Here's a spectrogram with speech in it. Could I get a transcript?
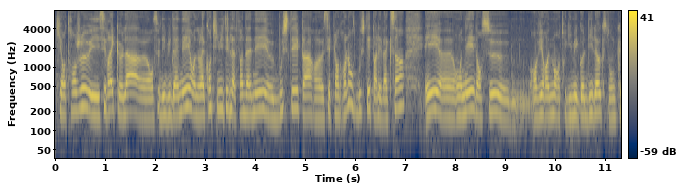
qui, entrent en jeu. Et c'est vrai que là, euh, en ce début d'année, on est dans la continuité de la fin d'année, euh, boosté par ces plans de relance, boosté par les vaccins, et on est dans ce environnement entre guillemets Goldilocks, donc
